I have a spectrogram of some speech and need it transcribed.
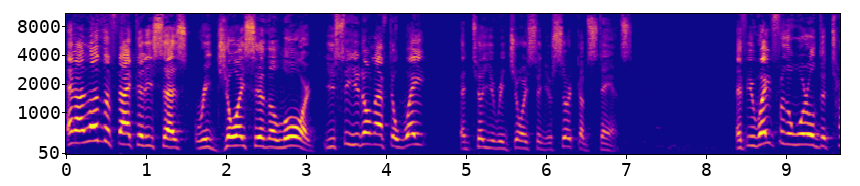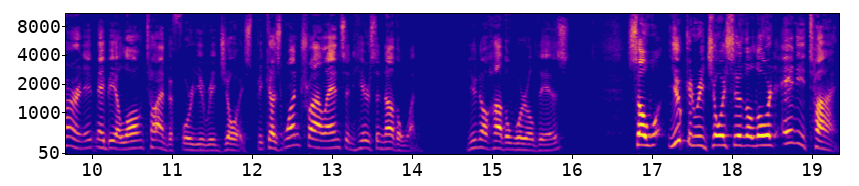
And I love the fact that he says, Rejoice in the Lord. You see, you don't have to wait until you rejoice in your circumstance. If you wait for the world to turn, it may be a long time before you rejoice because one trial ends and here's another one. You know how the world is. So you can rejoice in the Lord anytime.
